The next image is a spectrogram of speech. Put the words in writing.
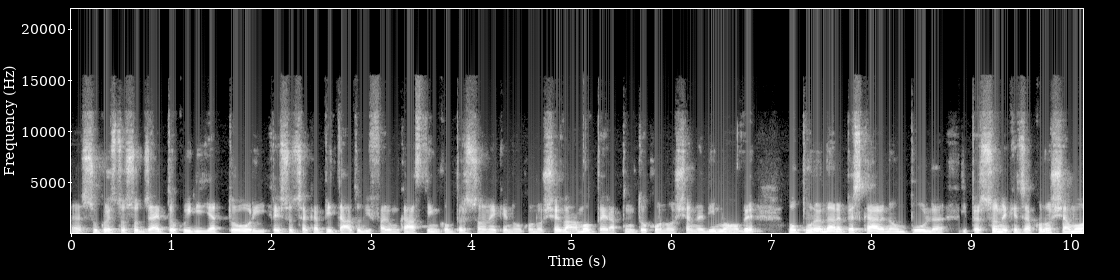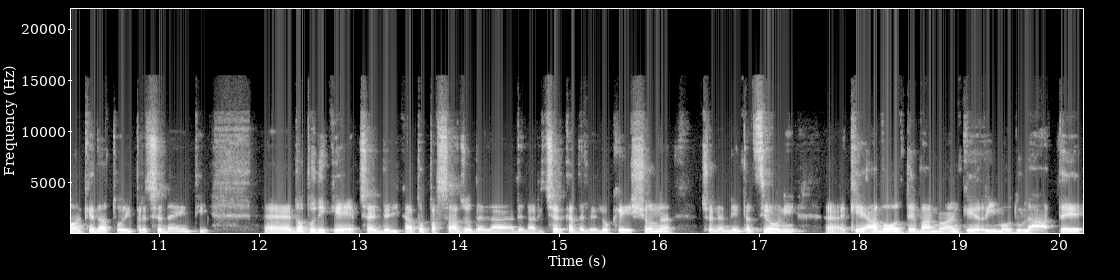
eh, su questo soggetto, quindi gli attori. Spesso ci è capitato di fare un casting con persone che non conoscevamo per appunto conoscerne di nuove, oppure andare a pescare da un pool di persone che già conosciamo anche da attori precedenti. Eh, dopodiché c'è il delicato passaggio della, della, ricerca delle location, cioè le ambientazioni eh, che a volte vanno anche rimodulate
